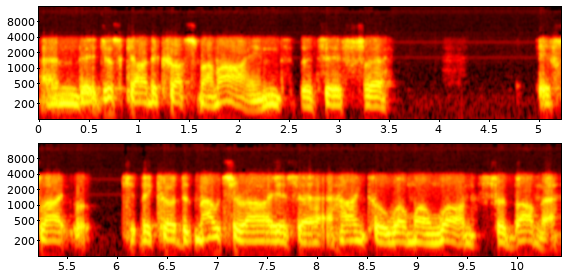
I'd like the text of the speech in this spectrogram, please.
And it just kind of crossed my mind that if uh, like they could motorise a Heinkel 111 for bomber.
